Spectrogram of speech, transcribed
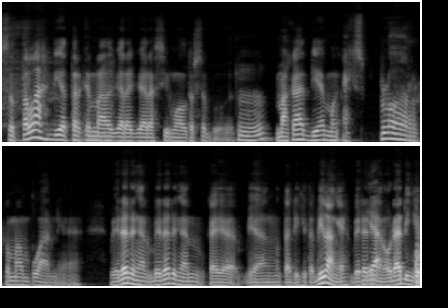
setelah dia terkenal gara-gara si mall tersebut, Hmm. maka dia mengeksplor kemampuannya. Beda dengan beda dengan kayak yang tadi kita bilang ya, beda Ya. dengan Odading ya.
